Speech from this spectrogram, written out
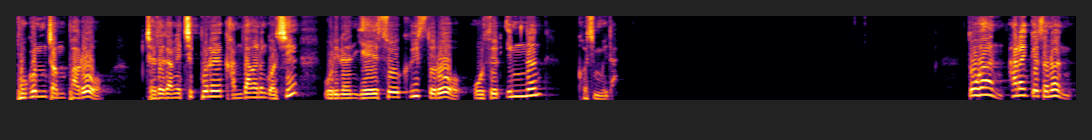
복음 전파로 제사장의 직분을 감당하는 것이 우리는 예수 그리스도로 옷을 입는 것입니다. 또한 하나님께서는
